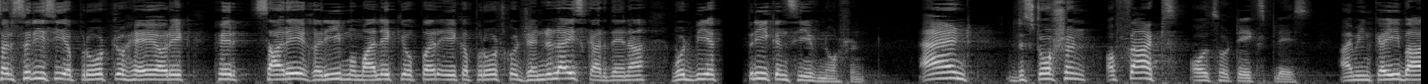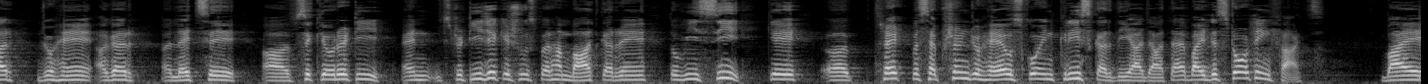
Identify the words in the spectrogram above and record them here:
سرسری سی اپروچ جو ہے اور ایک پھر سارے غریب ممالک کے اوپر ایک اپروچ کو جنرلائز کر دینا would be a preconceive notion and distortion of facts also takes place I mean کئی بار جو ہیں اگر let's say security and strategic issues پر ہم بات کر رہے ہیں تو وی سی کے تھریٹ پرسپشن جو ہے اس کو انکریز کر دیا جاتا ہے by distorting facts by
